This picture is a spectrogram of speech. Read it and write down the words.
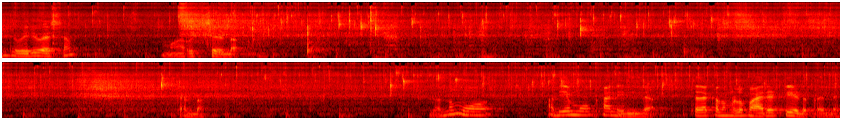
ഇത് ഒരു വശം മറിച്ചിടാം. കണ്ടോ? ഇതൊന്നും അധികം മൂക്കാനില്ല. ചിലതൊക്കെ നമ്മൾ വരട്ടിയെടുത്തല്ലേ?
